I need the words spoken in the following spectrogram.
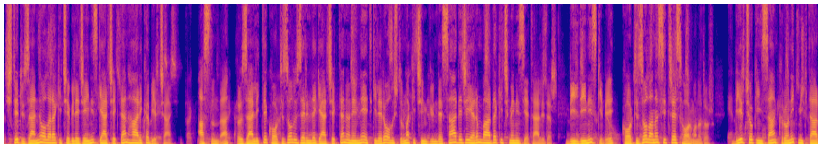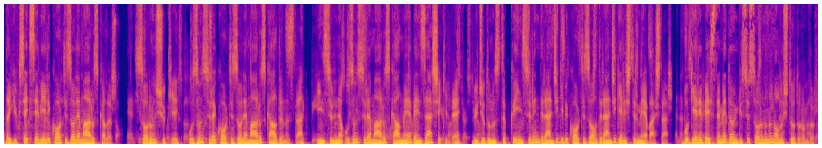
İşte düzenli olarak içebileceğiniz gerçekten harika bir çay. Aslında, özellikle kortizol üzerinde gerçekten önemli etkileri oluşturmak için günde sadece yarım bardak içmeniz yeterlidir. Bildiğiniz gibi, kortizol ana stres hormonudur. Birçok insan kronik miktarda yüksek seviyeli kortizole maruz kalır. Sorun şu ki, uzun süre kortizole maruz kaldığınızda, insüline uzun süre maruz kalmaya benzer şekilde, vücudunuz tıpkı insülin direnci gibi kortizol direnci geliştirmeye başlar. Bu geri besleme döngüsü sorununun oluştuğu durumdur.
